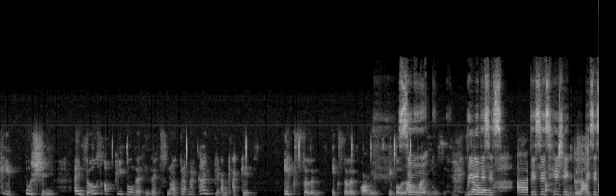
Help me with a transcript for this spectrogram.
keep pushing." And those are people that that's not from my country. I'm, I get excellent, excellent comments. People so, love my music. Really, so, this is uh, this is hitting. This is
